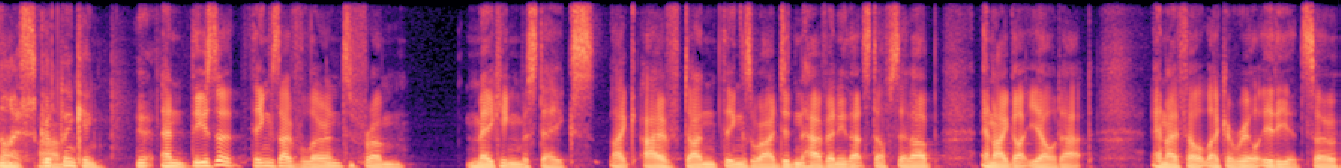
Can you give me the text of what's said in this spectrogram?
Nice. Good Um, thinking. Yeah. And these are things I've learned from making mistakes. Like I've done things where I didn't have any of that stuff set up and I got yelled at and I felt like a real idiot. So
